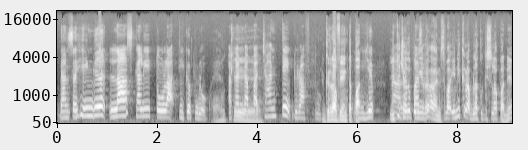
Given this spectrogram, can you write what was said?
dan sehingga last kali tolak 30. Akan Okey. dapat cantik graf tu. graf yang tepat. Yep. Itu Ah, cara lepas tu- pengiraan sebab ini kerap berlaku kesilapan ya.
